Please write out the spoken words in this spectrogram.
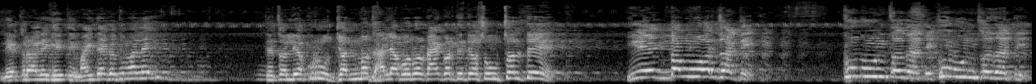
लेकराले घेते. माहिती आहे का तुम्हाला? त्याचं लेकरू जन्म झाल्याबरोबर काय करते? ते असं उचलते. एकदम वर जाते. खूप उंच जाते खूप उंच जाते.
